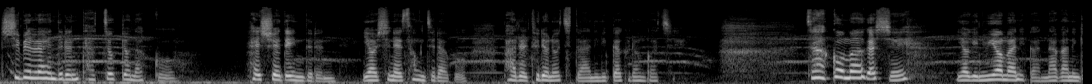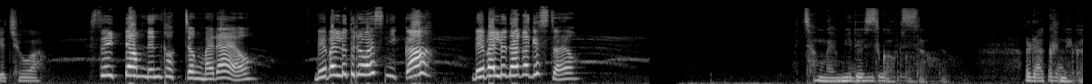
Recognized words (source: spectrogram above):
시빌라인들은 다 쫓겨났고 헤쉐드인들은 여신의 성지라고 발을 들여놓지도 않으니까 그런 거지. 자, 꼬마 아가씨. 여긴 위험하니까 나가는 게 좋아. 쓸데없는 걱정 말아요. 내 발로 들어왔으니까 내 발로 나가겠어요. 정말 믿을 수가 없어. 라크네가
